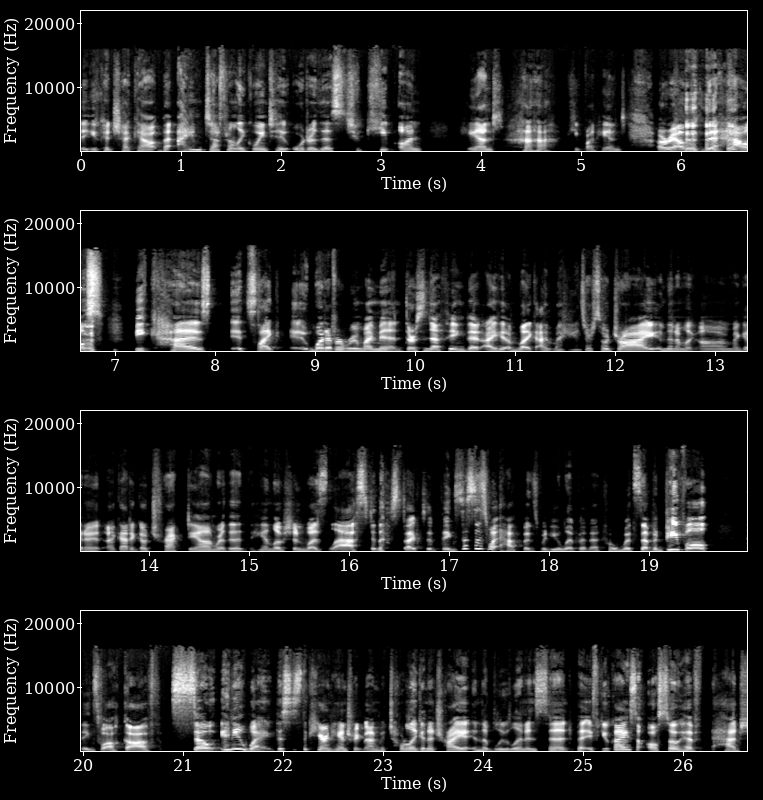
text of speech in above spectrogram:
that you could check out, but I am definitely going to order this to keep on hand, keep on hand around the house because it's like eh, whatever room I'm in, there's nothing that I am like, I, my hands are so dry. And then I'm like, oh, am I gonna, I gotta go track down where the hand lotion was last and those types of things. This is what happens when you live in a home with seven people. Things walk off. So, anyway, this is the Caren hand treatment. I'm totally going to try it in the blue linen scent. But if you guys also have had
